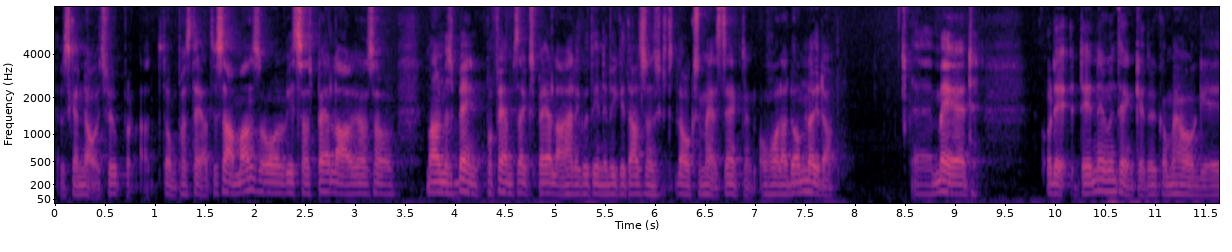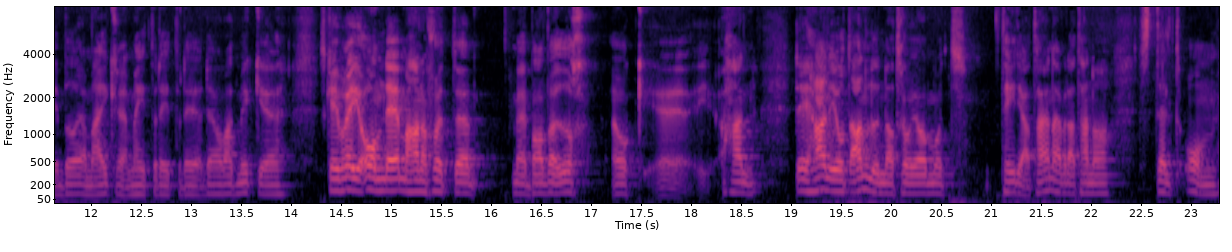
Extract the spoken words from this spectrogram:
eller skandinavisk fotboll. Att de presterar tillsammans och vissa spelare, alltså Malmös bänk på 5-6 spelare hade gått in i vilket allsvenskt lag som helst egentligen och hålla dem nöjda. Eh, med, och det, det är nog inte enkelt, du kommer ihåg i början med Eikrem hit och dit och det, det har varit mycket skriverier om det men han har skött det med bravur. Och eh, han, det han gjort annorlunda tror jag mot tidigare tränare är väl att han har ställt om,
